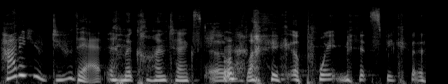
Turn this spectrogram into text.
How do you do that in the context of like appointments? Because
